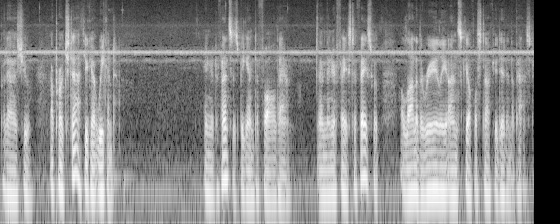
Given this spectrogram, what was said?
but as you approach death, you get weakened, and your defenses begin to fall down and then you're face to face with a lot of the really unskillful stuff you did in the past.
